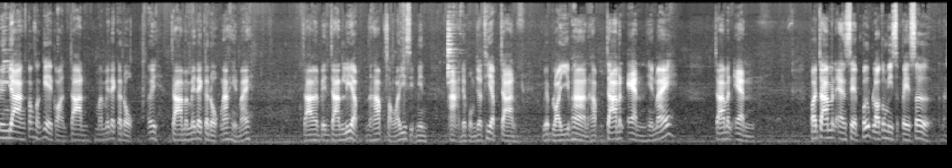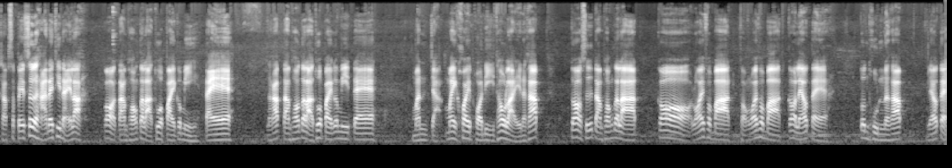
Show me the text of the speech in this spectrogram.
หนึ่งอย่างต้องสังเกตก่อนจานมันไม่ได้กระดกเอ้ยจานมันไม่ได้กระดกนะเห็นไหมจานมันเป็นจานเรียบนะครับ 220มิลอะเดี๋ยวผมจะเทียบจานเว็บ125นะครับจานมันแอนเห็นไหมจานมันแอนพอจานมันแอนเสร็จปุ๊บเราต้องมีสเปเซอร์นะครับสเปเซอร์หาได้ที่ไหนล่ะ ก็ตามท้องตลาดทั่วไปก็มีแต่นะครับตามท้องตลาดทั่วไปก็มีแต่มันจะไม่ค่อยพอดีเท่าไหร่นะครับก็ซื้อตามท้องตลาดก็ร้อยฝาบาท 200ฝาบาทก็แล้วแต่ต้นทุนนะครับ แล้วแต่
